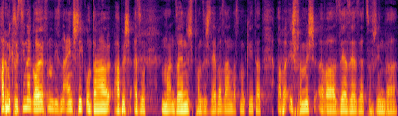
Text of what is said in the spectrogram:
hat mir Christina geholfen, diesen Einstieg. Und dann habe ich, also man soll ja nicht von sich selber sagen, dass man geht hat, aber ich für mich äh, war sehr, sehr, sehr zufrieden. War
